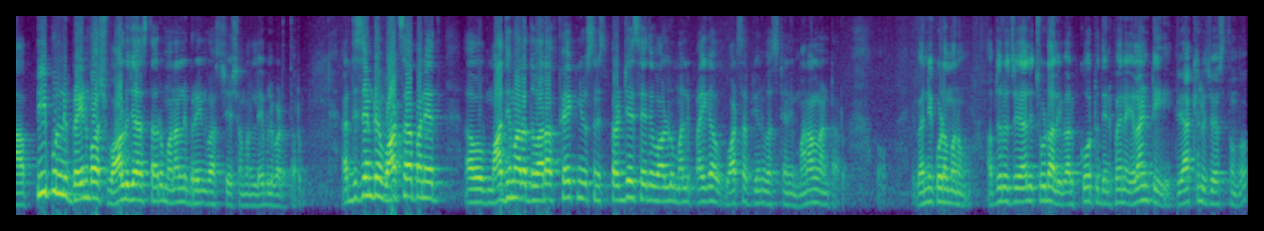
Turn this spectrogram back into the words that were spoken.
ఆ పీపుల్ని బ్రెయిన్ వాష్ వాళ్ళు చేస్తారు మనల్ని బ్రెయిన్ వాష్ చేసామని లేబుల్ పెడతారు. At the same time WhatsApp అనే మాధ్యమాల ద్వారా ఫేక్ న్యూస్ని స్ప్రెడ్ చేసేది వాళ్ళు మళ్ళీ పైగా వాట్సాప్ యూనివర్సిటీ అని మనల్ని అంటారు. ఇవన్నీ కూడా మనం అబ్జర్వ్ చేయాలి చూడాలి. వాళ్ళ కోర్టు దీనిపైన ఎలాంటి వ్యాఖ్యలు చేస్తుందో.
